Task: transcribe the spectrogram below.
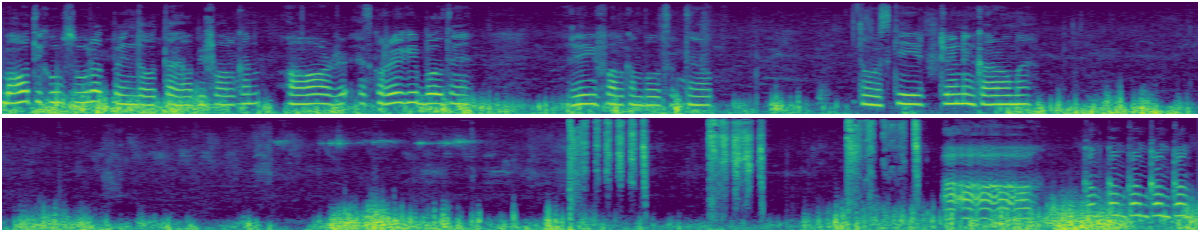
बहुत ही खूबसूरत परिंदा होता है हाबी फाल्कन, और इसको रेगी बोलते हैं। रेगी फाल्कन बोल सकते हैं आप। तो इसकी ट्रेनिंग कर रहा हूँ मैं? आ आ आ आ आ। कम कम कम कम कम।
